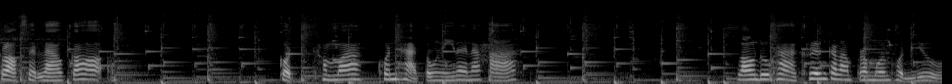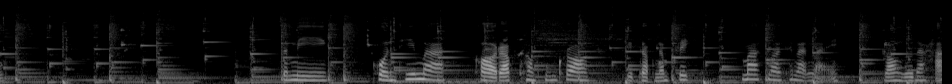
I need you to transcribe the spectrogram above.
กรอกเสร็จแล้วก็ กดคำว่าค้นหาตรงนี้เลยนะคะ ลองดูค่ะ เครื่องกำลังประมวลผลอยู่ จะมีคนที่มาขอรับความคุ้มครองเกี่ยวกับน้ำพริกมากน้อยขนาดไหน ลองดูนะคะ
